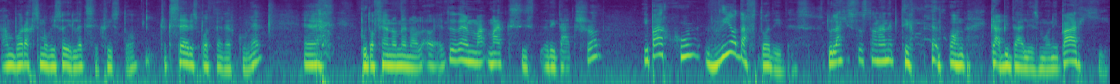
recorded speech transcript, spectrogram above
αν μπορώ να χρησιμοποιήσω τη λέξη Χρήστο και ξέρεις πώς θα έρχομαι ε, που το φαινόμενο ε, το είναι μα- Marxist reduction υπάρχουν δύο ταυτότητες τουλάχιστον στον ανεπτυγμένο καπιταλισμό. Υπάρχει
